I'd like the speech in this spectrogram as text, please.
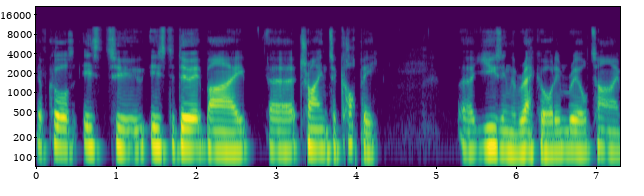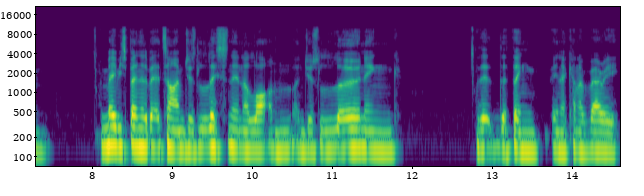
of course, is to is to do it by uh, trying to copy uh, using the record in real time. Maybe spending a bit of time just listening a lot and, and just learning the the thing in a kind of very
